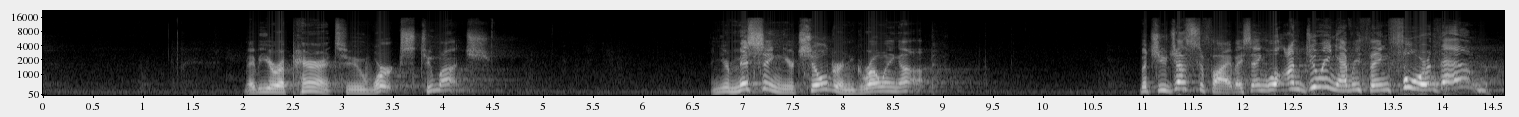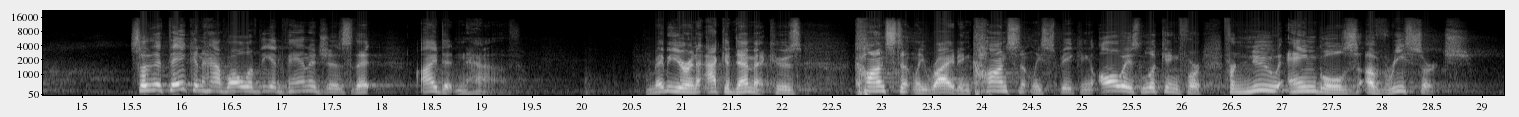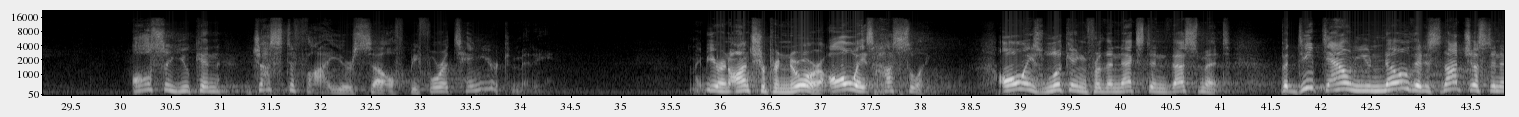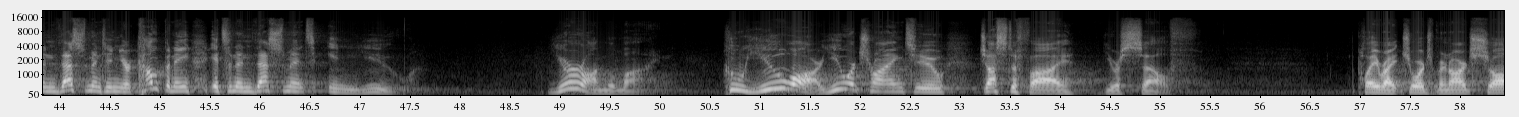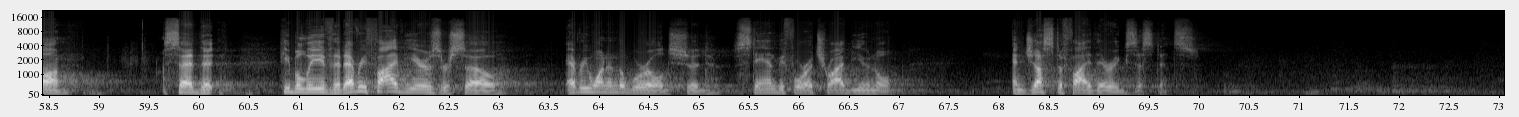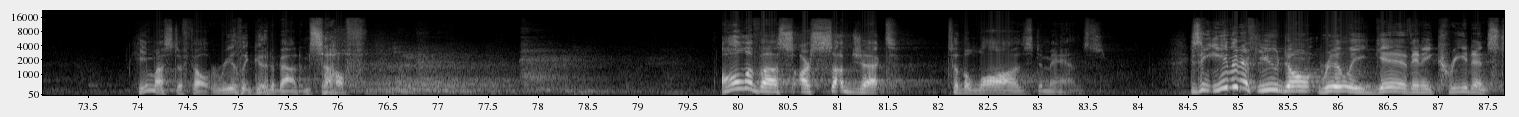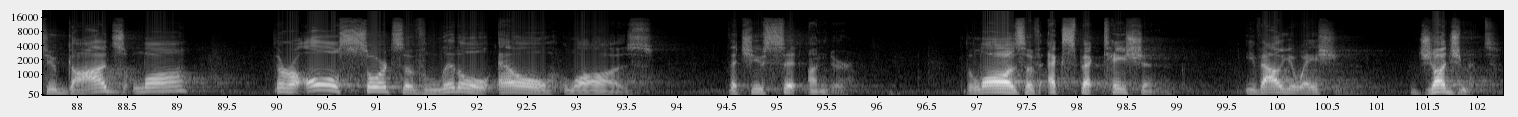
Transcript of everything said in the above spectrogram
Maybe you're a parent who works too much and you're missing your children growing up. But you justify it by saying, Well, I'm doing everything for them so that they can have all of the advantages that I didn't have. maybe you're an academic who's constantly writing, constantly speaking, always looking for, for new angles of research. Also, you can justify yourself before a tenure committee. Maybe you're an entrepreneur, always hustling, always looking for the next investment. But deep down, you know that it's not just an investment in your company, it's an investment in you. You're on the line. Who you are, you are trying to justify yourself. playwright George Bernard Shaw said that he believed that every five years or so, everyone in the world should stand before a tribunal and justify their existence. he must have felt really good about himself. All of us are subject to the law's demands. You see, even if you don't really give any credence to God's law, there are all sorts of little L laws that you sit under the laws of expectation, evaluation, judgment.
